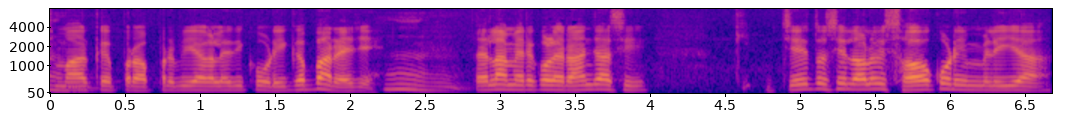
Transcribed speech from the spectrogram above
ਸਮਾਰ ਕੇ ਪ੍ਰੋਪਰ ਵੀ ਅਗਲੇ ਦੀ ਘੋੜੀ ਗੱਭਾ ਰਹਿ ਜੇ। ਪਹਿਲਾਂ ਮੇਰੇ ਕੋਲੇ ਰਾਂਝਾ ਸੀ। ਜੇ ਤੁਸੀਂ ਲਾ ਲਓ ਵੀ 100 ਘੋੜੀ ਮਿਲੀ ਆ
